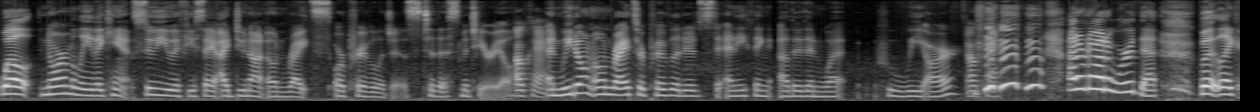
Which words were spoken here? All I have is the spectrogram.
Well, normally they can't sue you if you say I do not own rights or privileges to this material. Okay. And we don't own rights or privileges to anything other than what who we are. Okay. I don't know how to word that, but like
